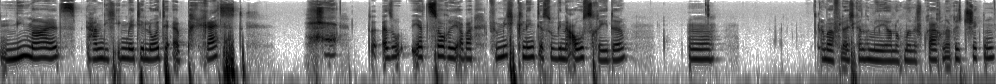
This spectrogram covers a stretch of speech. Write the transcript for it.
niemals, haben dich irgendwelche Leute erpresst. Hä? Also, jetzt sorry, aber für mich klingt das so wie eine Ausrede. Mm. Aber vielleicht kannst du mir ja noch mal eine Sprachnachricht schicken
